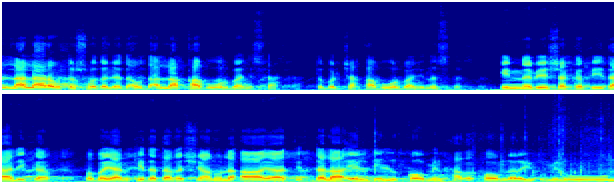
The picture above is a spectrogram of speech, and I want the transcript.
الله لاره ورته ښودلې ده او د الله قابو ورباندې سته د بل چا قابو ورباندې نسته. ان بېشکه فی ذلک، په بیان کې د دغه شیانو، لآیات، دلائل دي لقوم هغه قوم لره یؤمنون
